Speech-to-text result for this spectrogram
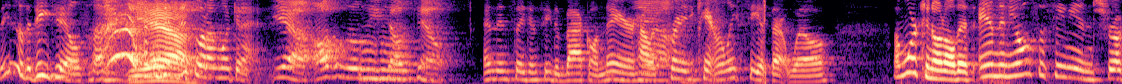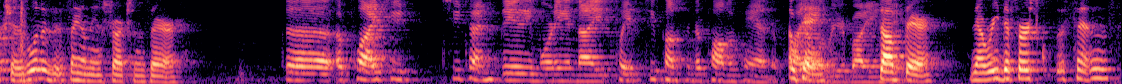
These are the details. Huh? Yeah. this is what I'm looking at. Yeah, all the little details Mm-hmm. count. And then so you can see the back on there, how it's printed. You can't really see it that well. I'm working on all this. And then you also see the instructions. What does it say on the instructions there? The apply two two times daily, morning and night. Place two pumps in the palm of hand. Apply Okay, over your body. Stop there. Now read the first sentence.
